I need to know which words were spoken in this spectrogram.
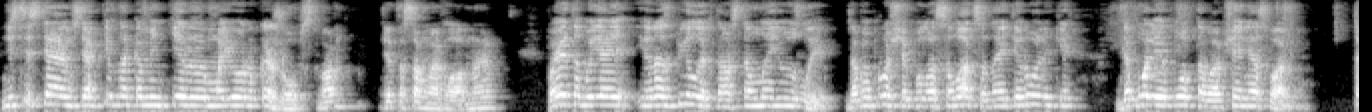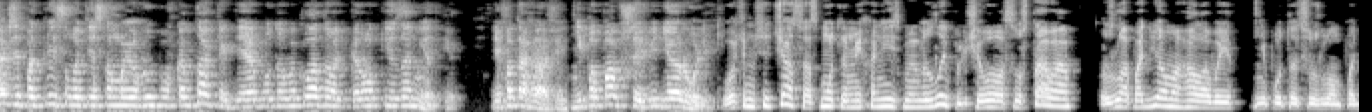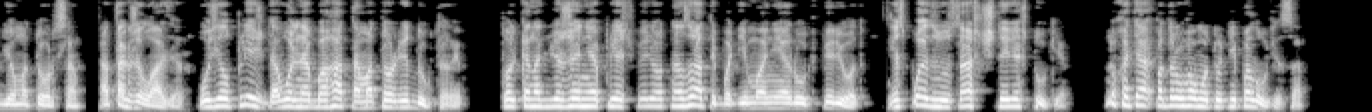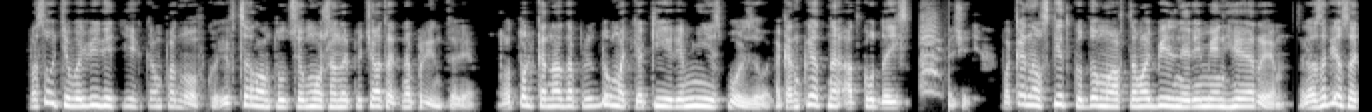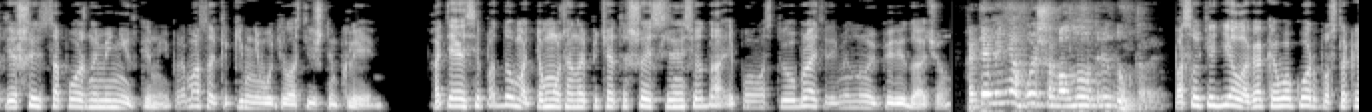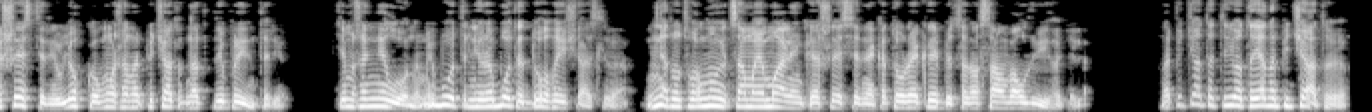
Не стесняемся, активно комментируем мое рукожопство, это самое главное. Поэтому я и разбил их на основные узлы, дабы проще было ссылаться на эти ролики для более плотного общения с вами. Также подписывайтесь на мою группу ВКонтакте, где я буду выкладывать короткие заметки и фотографии, не попавшие в видеоролики. В общем, сейчас рассмотрим механизмы узлы плечевого сустава, узла подъема головы, не путать с узлом подъема торса, а также лазер. Узел плеч довольно богат на мотор-редукторы. Только на движение плеч вперед-назад и поднимание рук вперед используются аж 4 штуки. Ну хотя по-другому тут не получится. По сути вы видите их компоновку и в целом тут все можно напечатать на принтере. Вот только надо придумать, какие ремни использовать, а конкретно откуда их спичать. Пока на вскидку думаю автомобильный ремень ГРМ разрезать и сшить сапожными нитками и промазать каким-нибудь эластичным клеем. Хотя, если подумать, то можно напечатать шестерни сюда и полностью убрать ременную передачу. Хотя меня больше волнуют редукторы. По сути дела, как его корпус, так и шестерни в легкую можно напечатать на 3D-принтере. Тем же нейлоном, и будут они работать долго и счастливо. Меня тут волнует самая маленькая шестерня, которая крепится на сам вал двигателя. Напечатать ее-то я напечатаю,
